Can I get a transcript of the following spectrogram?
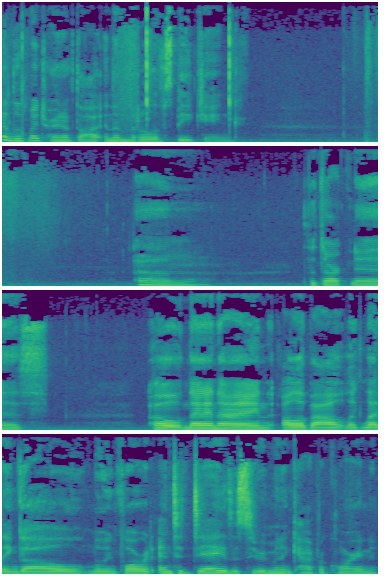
I lose my train of thought in the middle of speaking? Um, the darkness. Oh, 999, all about like letting go, moving forward. And today is a Supermoon in Capricorn,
